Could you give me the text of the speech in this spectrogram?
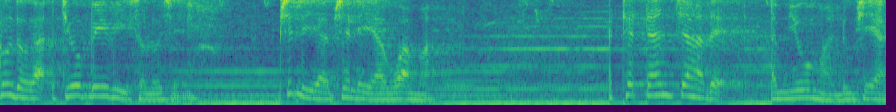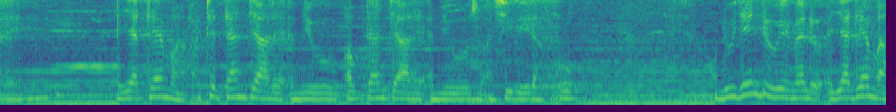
ကုသိုလ်ကအကျိုးပေးပြီဆိုလို့ရှိရင်ဖြစ်လျာဖြစ်လျာဘဝမှာအထက်တန်းကြတဲ့အမျိုးမှလူဖြစ်ရတယ်အရက်ထဲမှာအထက်တန်းကြတဲ့အမျိုးအောက်တန်းကြတဲ့အမျိုးဆိုတာရှိသေးတာဟုတ်လူချင်းတူပေမဲ့လို့အရက်ထဲမှာ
